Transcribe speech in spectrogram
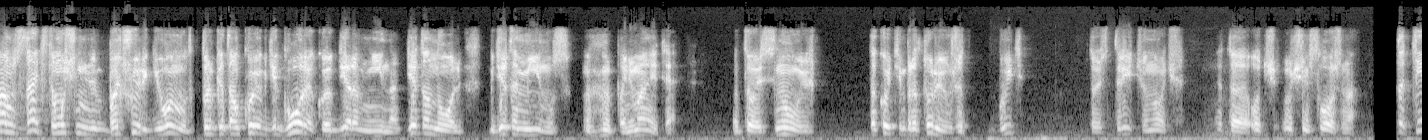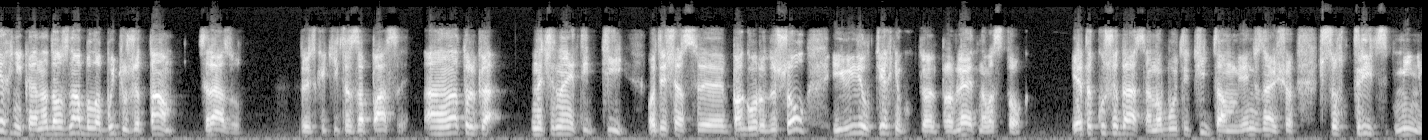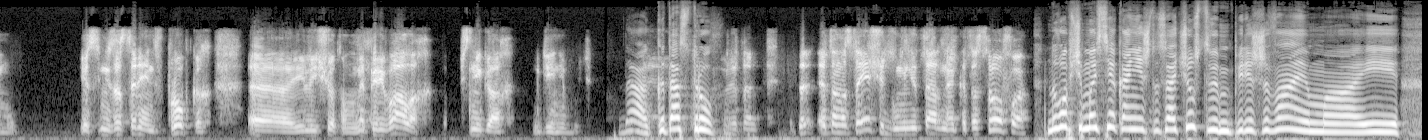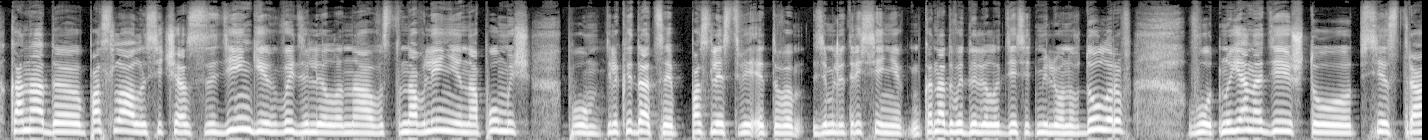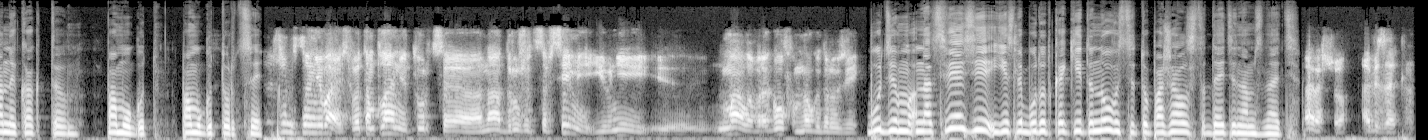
Там, знаете, там очень большой регион, вот, только там кое-где горы, кое-где равнина, где-то ноль, где-то минус, понимаете? То есть, ну, такой температуре уже быть, то есть третью ночь, это очень, очень сложно. Эта техника, она должна была быть уже там сразу, то есть какие-то запасы. Она только начинает идти. Вот я сейчас э, по городу шел и видел технику, которая отправляет на восток. И это Кушадас, оно будет идти там, я не знаю, еще часов 30 минимум. Если не застрянет в пробках э, или еще там на перевалах, в снегах где-нибудь. Да, катастрофа. Это, это настоящая гуманитарная катастрофа. Ну, в общем, мы все, конечно, сочувствуем, переживаем. А, и Канада послала сейчас деньги, выделила на восстановление, на помощь по ликвидации последствий этого землетрясения. Канада выделила 10 миллионов долларов. Вот. Но я надеюсь, что все страны как-то помогут помогут Турции. Я не сомневаюсь. В этом плане Турция, она дружит со всеми, и у ней э, мало врагов и много друзей. Будем на связи. Если будут какие-то новости, то, пожалуйста, дайте нам знать. Хорошо, обязательно.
